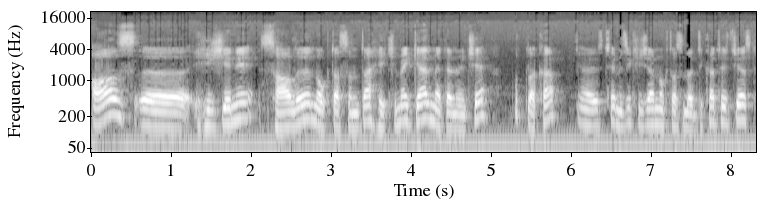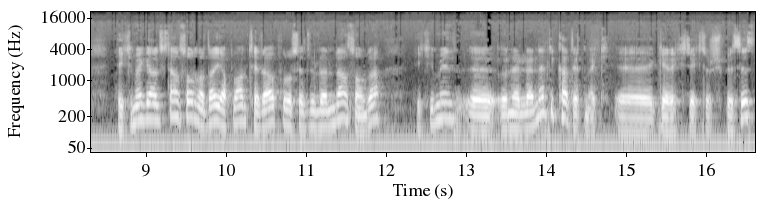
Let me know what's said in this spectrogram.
ağız e, hijyeni sağlığı noktasında hekime gelmeden önce mutlaka e, temizlik hijyen noktasında dikkat edeceğiz. Hekime geldikten sonra da yapılan tedavi prosedürlerinden sonra hekimin e, önerilerine dikkat etmek e, gerekecektir şüphesiz.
